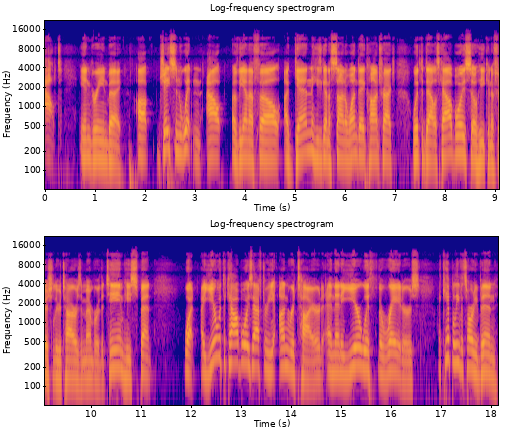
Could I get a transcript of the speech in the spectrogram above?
out in Green Bay. Uh, Jason Witten out of the NFL again. He's going to sign a one day contract with the Dallas Cowboys so he can officially retire as a member of the team. He spent what a year with the Cowboys after he unretired, and then a year with the Raiders. I can't believe it's already been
